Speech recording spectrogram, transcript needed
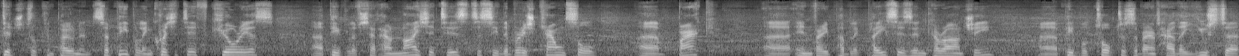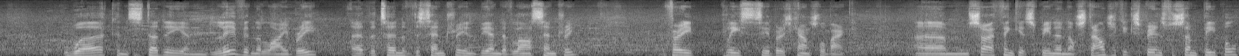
digital component. So people inquisitive, curious, uh, people have said how nice it is to see the British Council uh, back in very public places in Karachi. Uh, people talk to us about how they used to work and study and live in the library at the turn of the century and at the end of last century. Very pleased to see the British Council back. Um, so I think it's been a nostalgic experience for some people,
